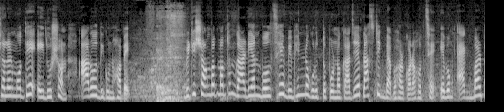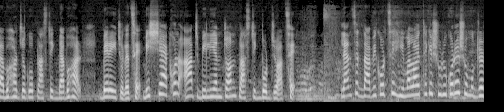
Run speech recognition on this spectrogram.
সালের মধ্যে এই দূষণ আরও দ্বিগুণ হবে। ব্রিটিশ সংবাদ মাধ্যম গার্ডিয়ান বলছে, বিভিন্ন গুরুত্বপূর্ণ কাজে প্লাস্টিক ব্যবহার করা হচ্ছে এবং একবার ব্যবহারযোগ্য প্লাস্টিক ব্যবহার বেড়েই চলেছে। বিশ্বে এখন আট বিলিয়ন টন প্লাস্টিক বর্জ্য আছে। ল্যান্সেট দাবি করছে, হিমালয় থেকে শুরু করে সমুদ্রের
